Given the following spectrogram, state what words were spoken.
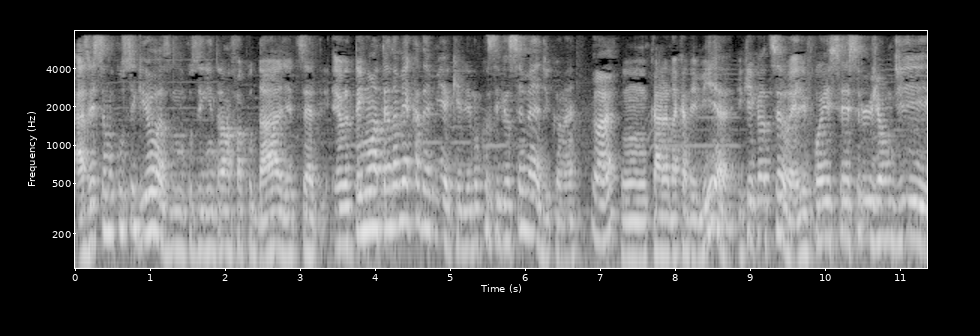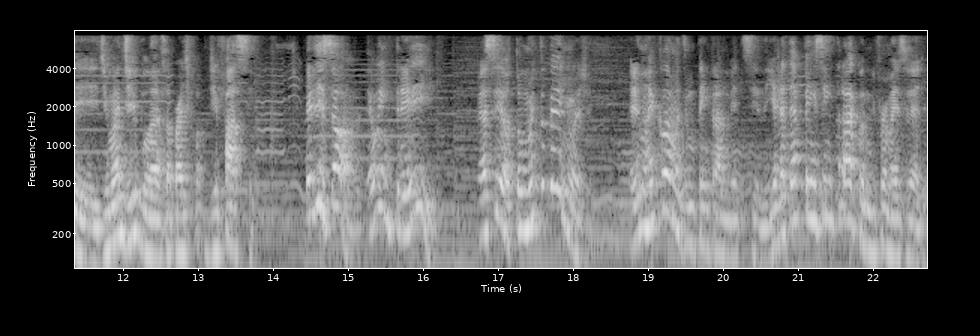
Às vezes você não conseguiu, não conseguiu entrar na faculdade, etc. Eu tenho um até na minha academia que ele não conseguiu ser médico, né? Ah, é? Um cara na academia, e o que, que aconteceu? Ele foi ser cirurgião de, de mandíbula, essa parte de face. Ele disse, ó, eu entrei, mas assim, eu tô muito bem hoje. Ele não reclama de não ter entrado na medicina. E ele até pensa em entrar quando ele for mais velho.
